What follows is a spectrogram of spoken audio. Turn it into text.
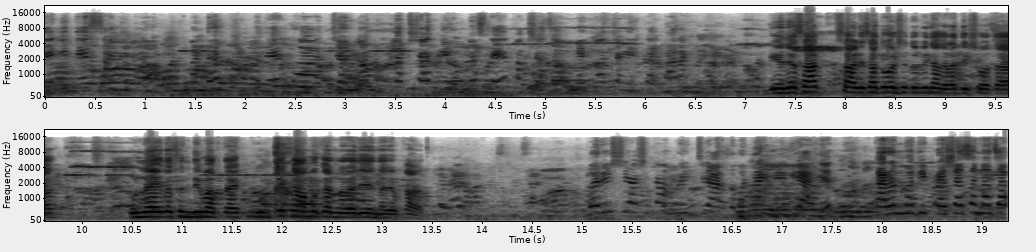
त्यांनी तेच सांगितलं. पंढरपूरमध्ये अ, जन्म लक्षात घेऊनच ते पक्षाचा उमेदवार जाहीर करणार आहे. गेल्या सात साडेसात वर्ष तुम्ही नगराध्यक्ष होता. पुन्हा एकदा संधी मागताय. कोणती कामं करणार आहे येणाऱ्या काळात? बरीचशी अशी कामं जी अर्धवट राहिलेली आहेत. कारण मध्ये प्रशासनाचा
